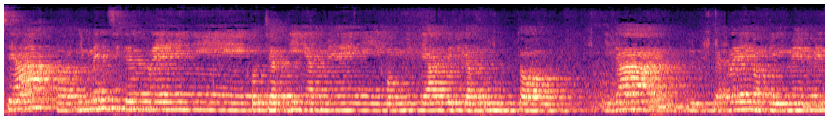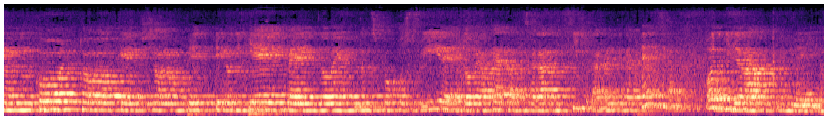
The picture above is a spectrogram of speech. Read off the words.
Se ha uh, immensi terreni con giardini armeni, con mille alberi da frutto, gli dà il terreno che è meno incolto, che ci sono pieno di pietre, dove non si può costruire, dove la terra sarà difficile da rendere fertile, o gli darà il meglio.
